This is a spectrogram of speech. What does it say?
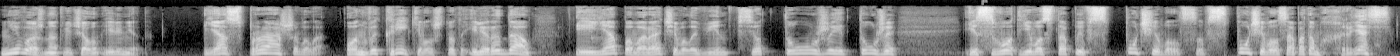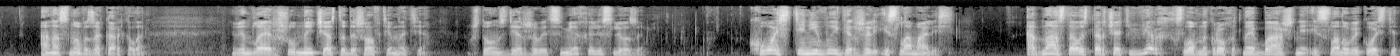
«Неважно», — отвечал он или нет. Я спрашивала, он выкрикивал что-то или рыдал, и я поворачивала винт все туже и туже, и свод его стопы вспучивался, вспучивался, а потом хрясь! Она снова закаркала. Вендлайер шумно и часто дышал в темноте. Что он сдерживает, смех или слезы? Кости не выдержали и сломались. Одна осталась торчать вверх, словно крохотная башня из слоновой кости.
